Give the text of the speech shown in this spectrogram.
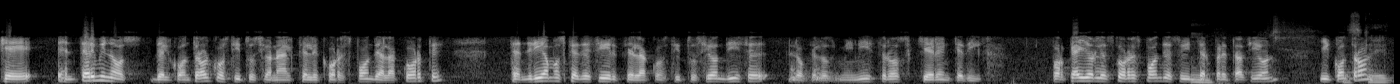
que en términos del control constitucional que le corresponde a la Corte tendríamos que decir que la Constitución dice lo que los ministros quieren que diga, porque a ellos les corresponde su interpretación y control. Es que-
